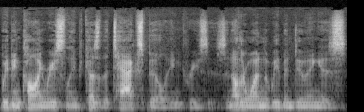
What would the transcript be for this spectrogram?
we've been calling recently because of the tax bill increases. Another one that we've been doing is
